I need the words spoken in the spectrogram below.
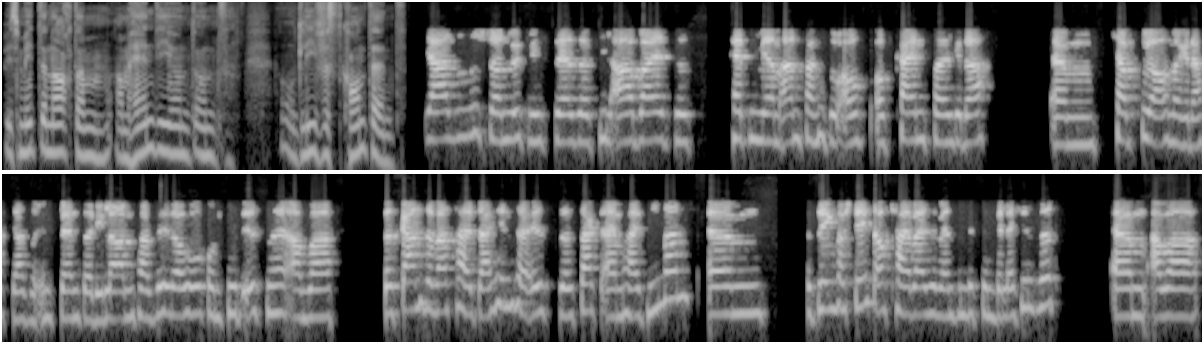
bis Mitternacht am, am Handy und, und und lieferst Content. Ja, also es ist schon wirklich sehr, sehr viel Arbeit. Das hätten wir am Anfang so auch auf keinen Fall gedacht. Ähm, ich habe früher auch mal gedacht, ja, so Influencer, die laden ein paar Bilder hoch und gut ist, ne? Aber das Ganze, was halt dahinter ist, das sagt einem halt niemand. Ähm, deswegen verstehe ich es auch teilweise, wenn es ein bisschen belächelt wird. Ähm, aber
